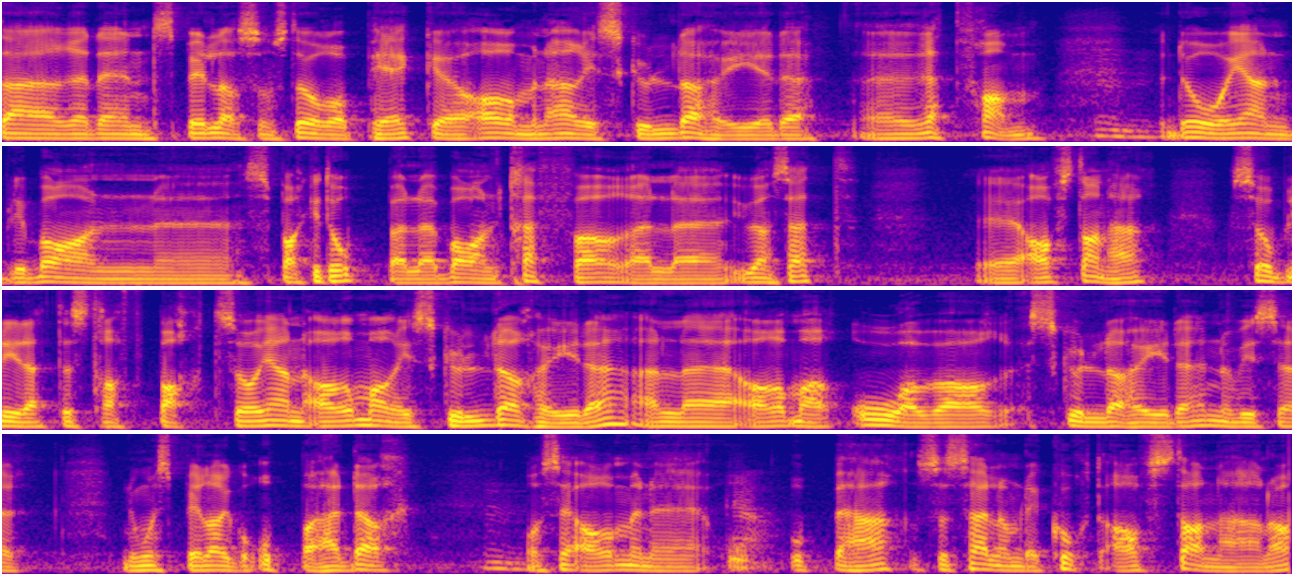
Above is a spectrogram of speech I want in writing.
Der er det en spiller som står og peker, og armen er i skulderhøyde, eh, rett fram. Da igjen blir ballen eh, sparket opp, eller ballen treffer, eller uansett eh, avstand her, så blir dette straffbart. Så igjen armer i skulderhøyde, eller armer over skulderhøyde, når vi ser noen spillere gå opp og header, og så er armene oppe her. Så selv om det er kort avstand her, da,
